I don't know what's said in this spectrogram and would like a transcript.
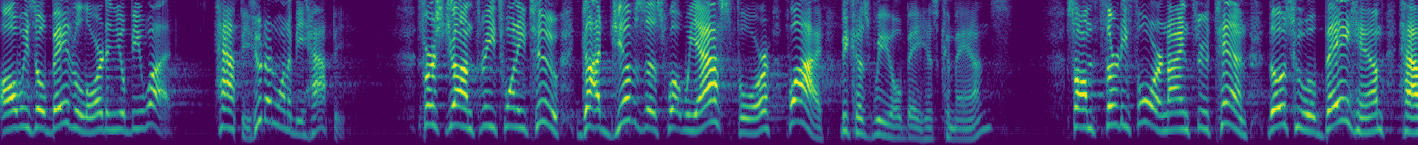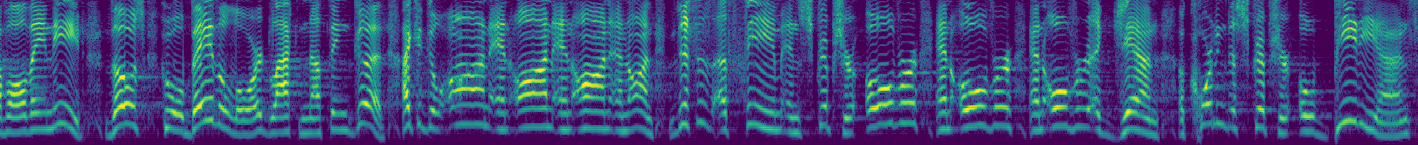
always obey the Lord and you'll be what? Happy. Who doesn't want to be happy? 1 John 3 22, God gives us what we ask for. Why? Because we obey his commands. Psalm 34, 9 through 10. Those who obey him have all they need. Those who obey the Lord lack nothing good. I could go on and on and on and on. This is a theme in Scripture over and over and over again. According to Scripture, obedience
